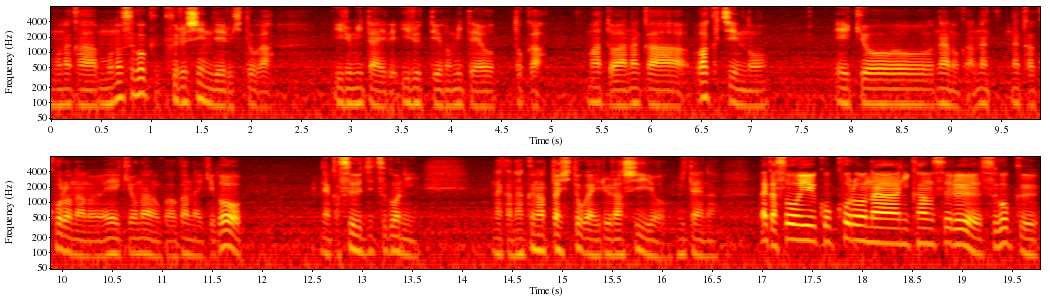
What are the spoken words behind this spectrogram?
もうなんかものすごく苦しんでいる人がいるみたいでいるっていうのを見たよとか、まあ、あとはなんかワクチンの影響なのかななんかコロナの影響なのか分かんないけどなんか数日後になんか亡くなった人がいるらしいよみたいななんかそういうこうコロナに関するすごく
